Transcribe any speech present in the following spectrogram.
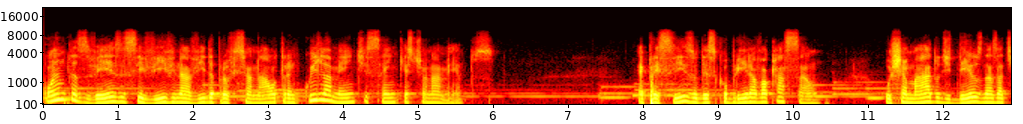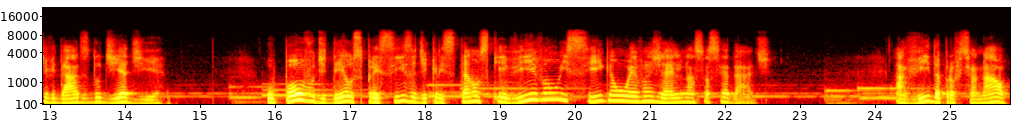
Quantas vezes se vive na vida profissional tranquilamente sem questionamentos? É preciso descobrir a vocação, o chamado de Deus nas atividades do dia a dia. O povo de Deus precisa de cristãos que vivam e sigam o Evangelho na sociedade. A vida profissional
